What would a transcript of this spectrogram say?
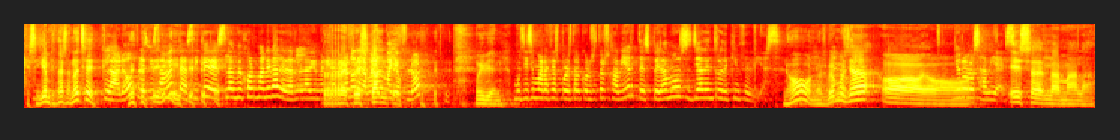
Que sí, empieza esta noche. Claro, precisamente, Sí. así que es la mejor manera de darle la bienvenida al verano de la mano de Mayoflor. Muy bien. Muchísimas gracias por estar con nosotros, Javier. Te esperamos ya dentro de 15 días. No, nos vemos ya. oh, Yo no lo sabía eso. Esa es la mala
